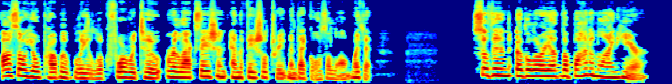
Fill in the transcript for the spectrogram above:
Also, you'll probably look forward to relaxation and the facial treatment that goes along with it. So then, Gloria, the bottom line here,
